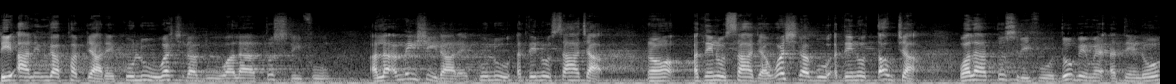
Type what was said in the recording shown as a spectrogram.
ဒီအာလင်ကဖတ်ပြတယ်ကူလူဝက်ရှရဘူဝလာတုစရီဖူအလာအမိတ်ရှိတာတယ်ကူလူအသင်တို့စားကြနော်အသင်တို့စားကြဝက်ရှရဘူအသင်တို့တောက်ကြဝလာတုစရီဖူတို့ပေမဲ့အသင်တို့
